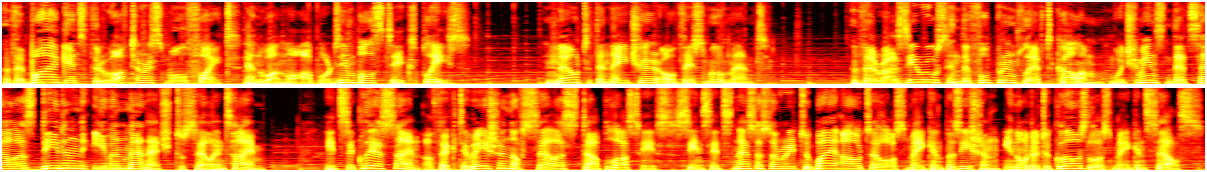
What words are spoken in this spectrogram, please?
The buyer gets through after a small fight, and one more upward impulse takes place. Note the nature of this movement. There are zeros in the footprint left column, which means that sellers didn't even manage to sell in time. It's a clear sign of activation of seller's stop losses, since it's necessary to buy out a loss-making position in order to close loss-making sales.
